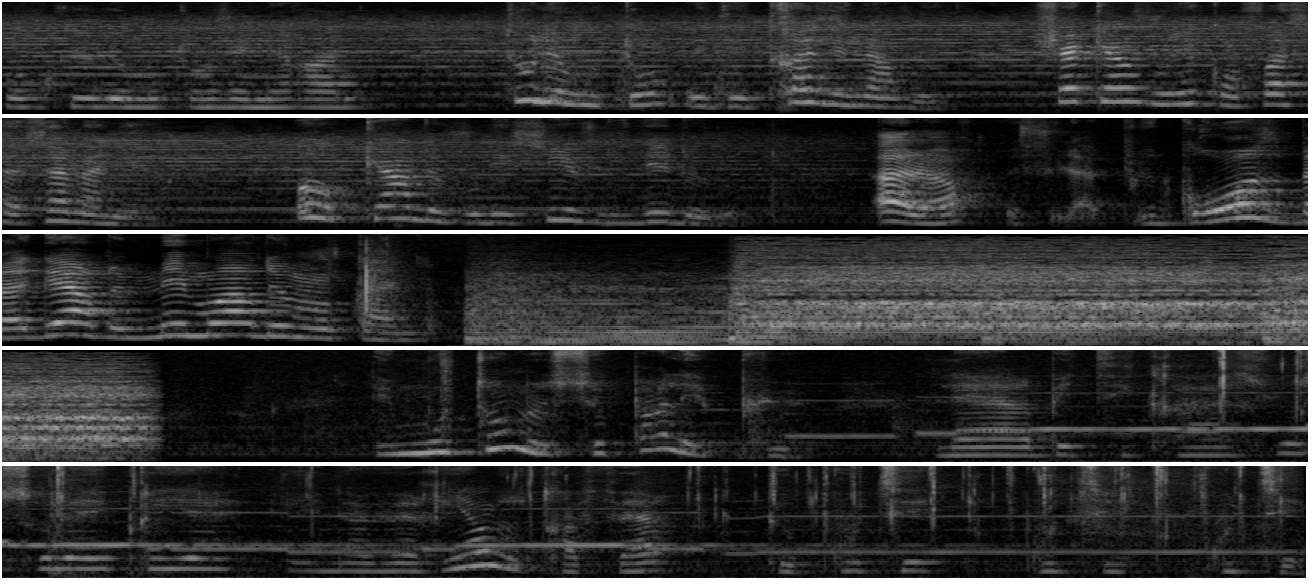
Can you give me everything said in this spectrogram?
conclut le mouton général. Tous les moutons étaient très énervés. Chacun voulait qu'on fasse à sa manière. Aucun ne voulait suivre l'idée de l'autre. Alors, ce fut la plus grosse bagarre de mémoire de montagne. Les moutons ne se parlaient plus. L'herbe était grasse, le soleil brillait, et ils n'avaient rien d'autre à faire que brouter, brouter, brouter.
